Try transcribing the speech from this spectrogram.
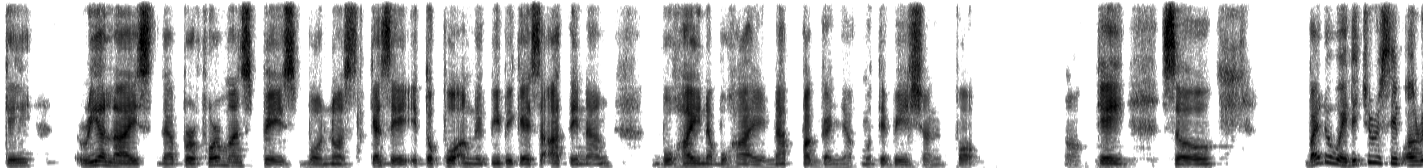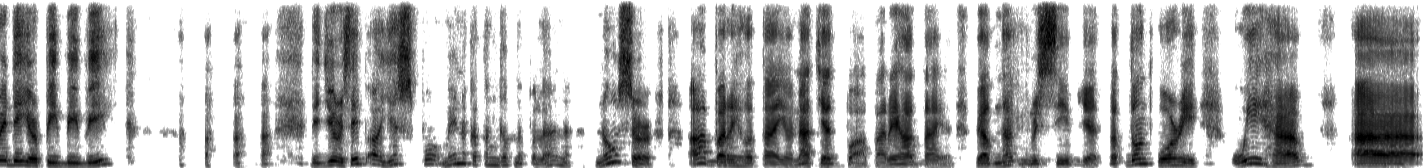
okay, realize the performance-based bonus. Kasi ito po ang nagbibigay sa atin ng buhay na buhay na pagganyak motivation po. Okay, so By the way, did you receive already your PBB? Did you receive? Ah, yes po. May nakatanggap na pala na. No, sir. Ah, pareho tayo. Not yet po. Ah, pareho tayo. We have not received yet. But don't worry. We have uh,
